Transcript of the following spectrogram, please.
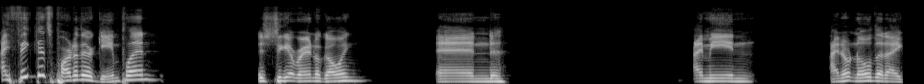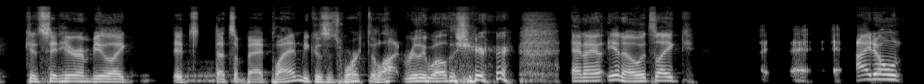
I think that's part of their game plan is to get Randle going. And I mean, I don't know that I could sit here and be like, it's that's a bad plan because it's worked a lot really well this year. and I, you know, it's like, I, I don't,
